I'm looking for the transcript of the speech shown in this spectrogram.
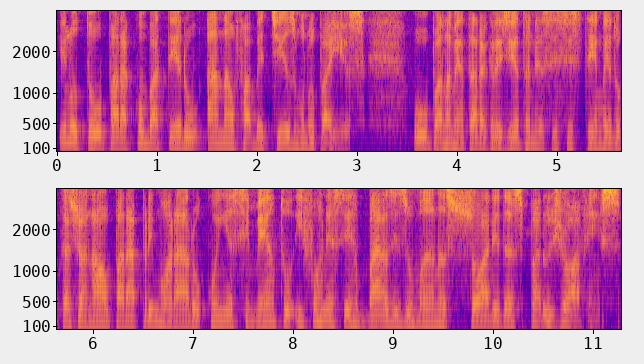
e lutou para combater o analfabetismo no país. O parlamentar acredita nesse sistema educacional para aprimorar o conhecimento e fornecer bases humanas sólidas para os jovens.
